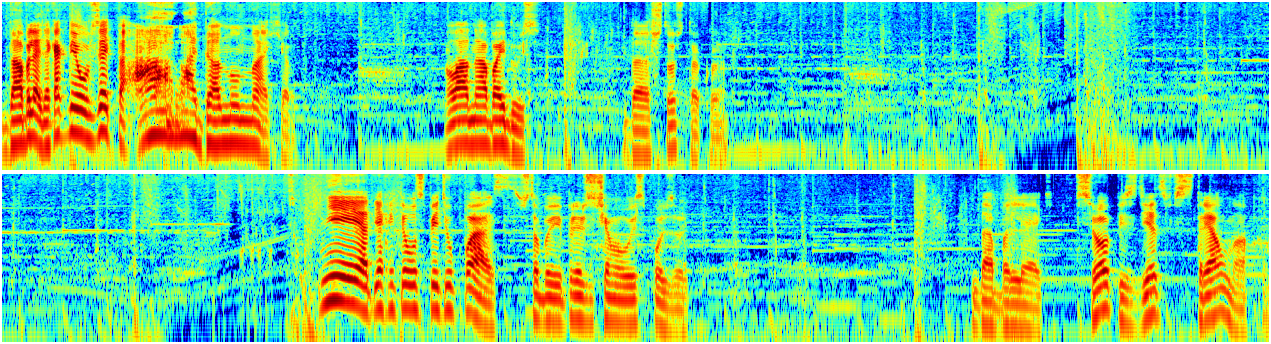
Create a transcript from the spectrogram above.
Да, блядь, а как мне его взять-то? А, да ну нахер. Ладно, обойдусь. Да, что ж такое? Нет, я хотел успеть упасть, чтобы прежде чем его использовать. Да, блядь. Все, пиздец, встрял нахуй.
